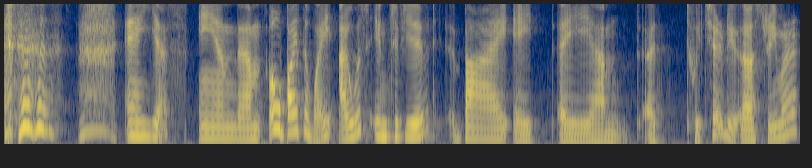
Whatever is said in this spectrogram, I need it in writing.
and yes, and um, oh, by the way, I was interviewed by a a um a Twitcher, a streamer,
